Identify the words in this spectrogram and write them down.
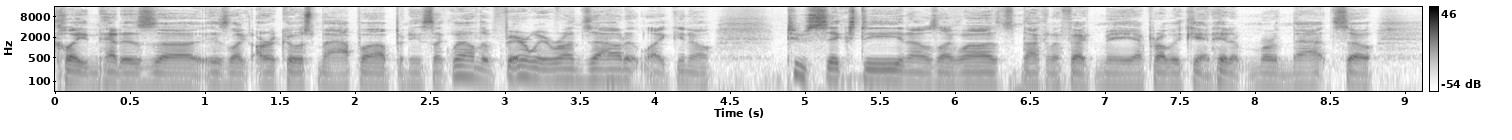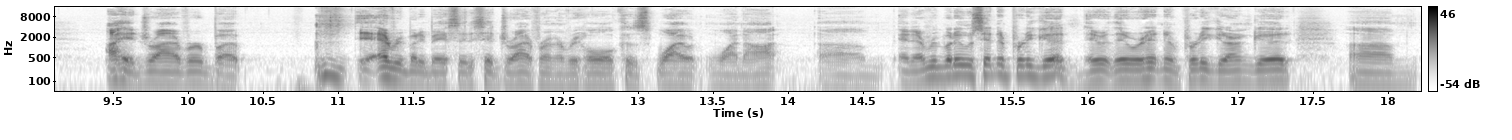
Clayton had his uh, his like Arccos map up, and he's like, "Well, the fairway runs out at like you know 260," and I was like, "Well, it's not going to affect me. I probably can't hit it more than that." So I hit driver, but everybody basically just hit driver on every hole because why why not? Um, and everybody was hitting it pretty good. They were, they were hitting it pretty darn good. Um,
